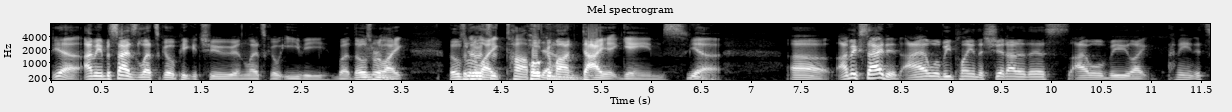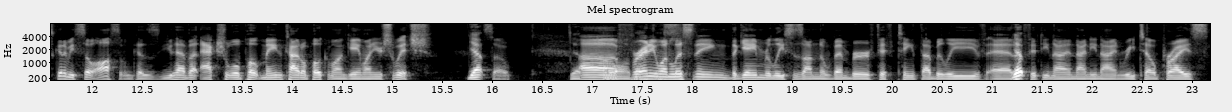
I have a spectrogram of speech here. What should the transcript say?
Yeah, I mean, besides Let's Go Pikachu and Let's Go Eevee, but those were Mhm. like those But were those like top Pokemon down. diet games. Yeah. Uh, I'm excited. I will be playing the shit out of this. I will be like, I mean, it's gonna be so awesome because you have an actual po- main title Pokemon game on your Switch. Yep. So, Yep, uh, for anyone this. listening, the game releases on November 15th, I believe, at Yep. a 59.99 retail price.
